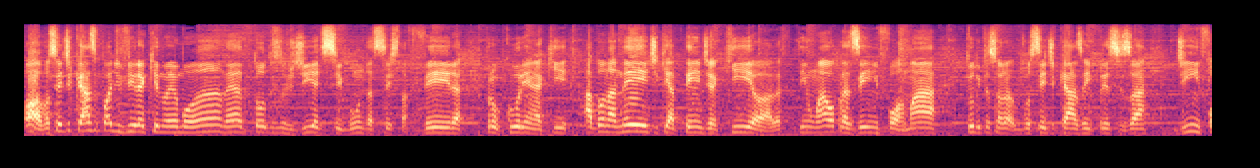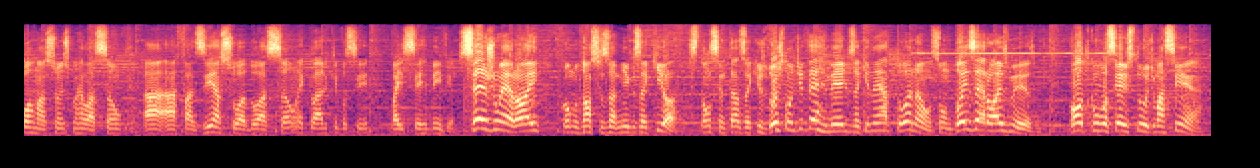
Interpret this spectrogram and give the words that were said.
Ó, você de casa pode vir aqui no Emoan, né, todos os dias, de segunda a sexta-feira. Procurem aqui a dona Neide, que atende aqui, ó. Tem um maior prazer em informar tudo que você de casa aí precisar de informações com relação a, a, fazer a sua doação, é claro que você vai ser bem-vindo. Seja um herói, como os nossos amigos aqui, ó, estão sentados aqui, os dois estão de vermelhos aqui, não é à toa não, são dois heróis mesmo. Volto com você ao estúdio, Marcinha.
